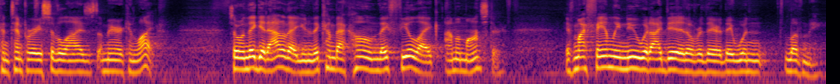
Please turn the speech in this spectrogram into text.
contemporary civilized American life. So when they get out of that unit, they come back home, they feel like I'm a monster. If my family knew what I did over there, they wouldn't love me.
